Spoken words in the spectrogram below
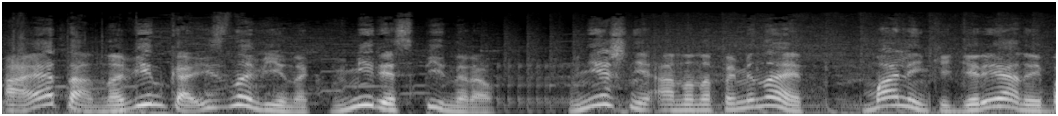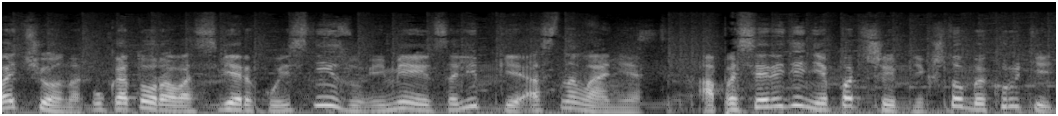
А это новинка из новинок в мире спиннеров. Внешне она напоминает маленький деревянный бочонок, у которого сверху и снизу имеются липкие основания, а посередине подшипник, чтобы крутить.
